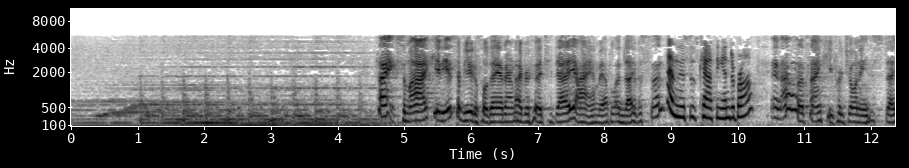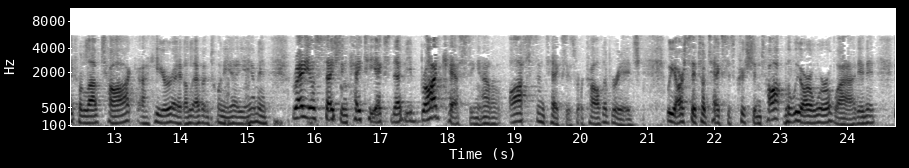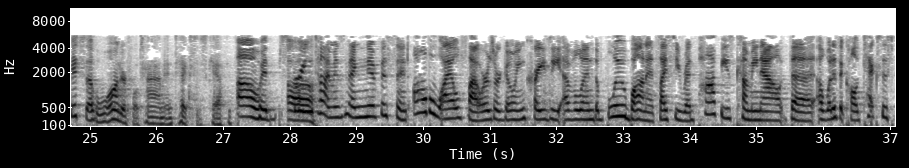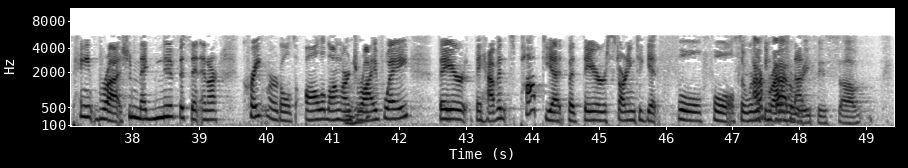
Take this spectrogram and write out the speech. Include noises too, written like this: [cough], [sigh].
Thanks, Mike. It is a beautiful day in our neighborhood today. I am Evelyn Davison. And this is Kathy Enderbrock. And I want to thank you for joining us today for Love Talk uh, here at 11:20 a.m. and radio station KTXW broadcasting out of Austin, Texas. We're called The Bridge. We are Central Texas Christian Talk, but we are worldwide, and it, it's a wonderful time in Texas, Kathy. Oh, it, springtime uh, is magnificent. All the wildflowers are going crazy, Evelyn. The blue bonnets, I see red poppies coming out. The uh, what is it called? Texas paintbrush, magnificent, and our crepe myrtles all along our mm-hmm. driveway. They're they haven't popped yet, but they're starting to get full, full. So we're our looking forward to that. Wreath is uh,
